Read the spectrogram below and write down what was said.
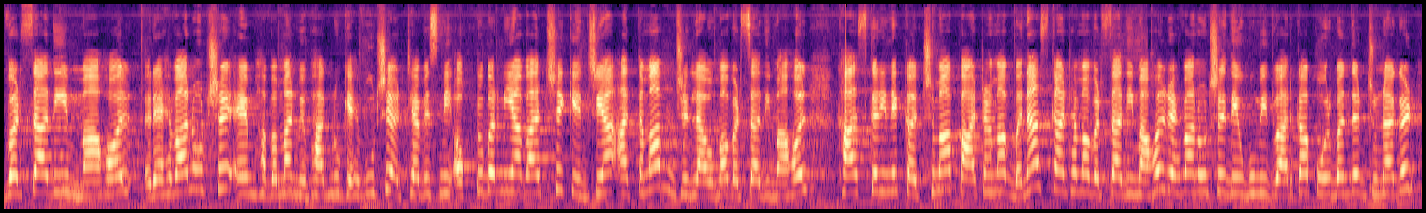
વરસાદી માહોલ રહેવાનો છે એમ હવામાન વિભાગનું કહેવું છે. અઠ્યાવીસમી ઓક્ટોબરની આ વાત છે કે જ્યાં આ તમામ જિલ્લાઓમાં વરસાદી માહોલ, ખાસ કરીને કચ્છમાં, પાટણમાં, બનાસકાંઠામાં વરસાદી માહોલ રહેવાનો છે. દેવભૂમિ દ્વારકા, પોરબંદર, જૂનાગઢ,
